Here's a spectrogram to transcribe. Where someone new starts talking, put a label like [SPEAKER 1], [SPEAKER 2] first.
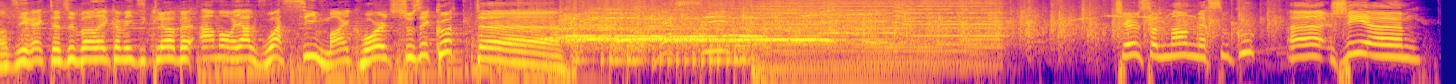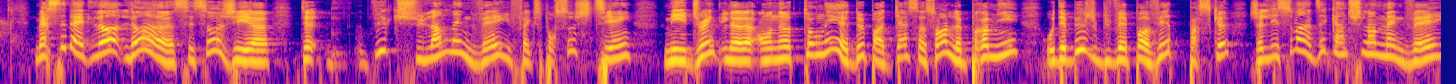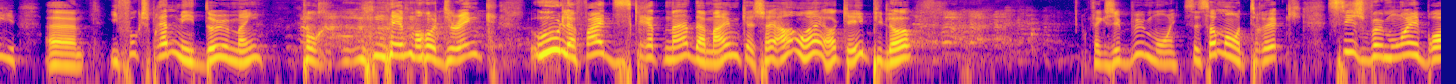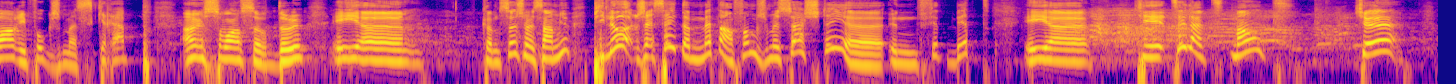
[SPEAKER 1] En direct du Bordel Comedy Club à Montréal, voici Mike Ward sous écoute. Euh,
[SPEAKER 2] Merci. Cheers tout le monde, merci beaucoup. Euh, j'ai euh, merci d'être là. Là, c'est ça, j'ai vu que je suis le lendemain de veille, c'est pour ça que je tiens mes drinks. On a tourné euh, deux podcasts ce soir. Le premier, au début, je buvais pas vite parce que je l'ai souvent dit quand je suis le lendemain de veille, euh, il faut que je prenne mes deux mains pour tenir mon drink ou le faire discrètement de même que je fais ah ouais ok puis là fait que j'ai bu moins. C'est ça mon truc. Si je veux moins boire, il faut que je me scrape un soir sur deux. Et euh, comme ça, je me sens mieux. Puis là, j'essaie de me mettre en forme. Je me suis acheté euh, une Fitbit. Et euh, qui est, tu sais, la petite montre que.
